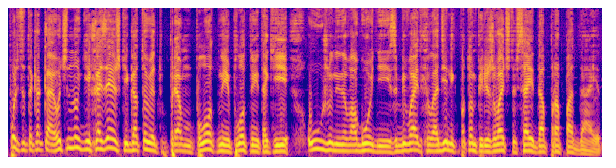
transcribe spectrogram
польза-то какая? Очень многие хозяюшки готовят прям плотные-плотные такие ужины новогодние, забивает холодильник, потом переживает, что вся еда пропадает.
